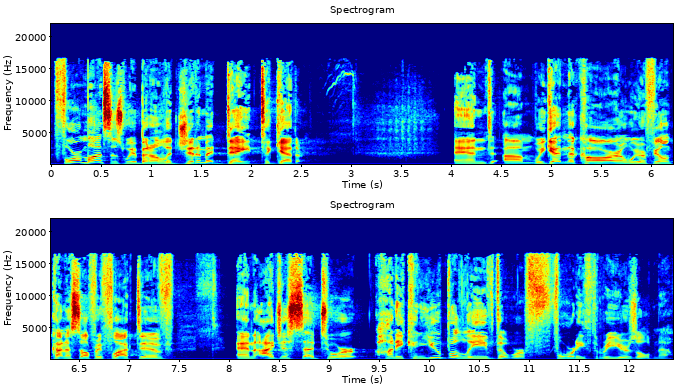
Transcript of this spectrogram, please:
four months since we have been on a legitimate date together. And um, we get in the car, and we were feeling kind of self reflective and I just said to her, honey, can you believe that we're 43 years old now?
